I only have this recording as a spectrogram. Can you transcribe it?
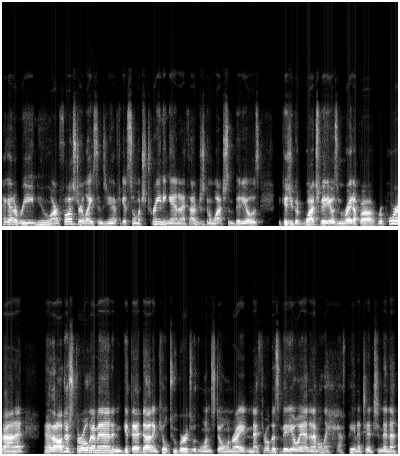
I got to renew our foster license and you have to get so much training in. And I thought, I'm just going to watch some videos because you could watch videos and write up a report on it. And I thought, I'll just throw them in and get that done and kill two birds with one stone, right? And I throw this video in and I'm only half paying attention. And a,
